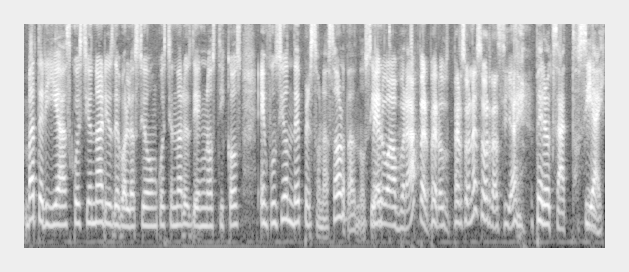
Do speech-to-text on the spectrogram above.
baterías, cuestionarios de evaluación, cuestionarios diagnósticos en función de personas sordas, ¿no es cierto? Pero habrá, pero, personas sordas sí hay. Pero exacto, sí, hay.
